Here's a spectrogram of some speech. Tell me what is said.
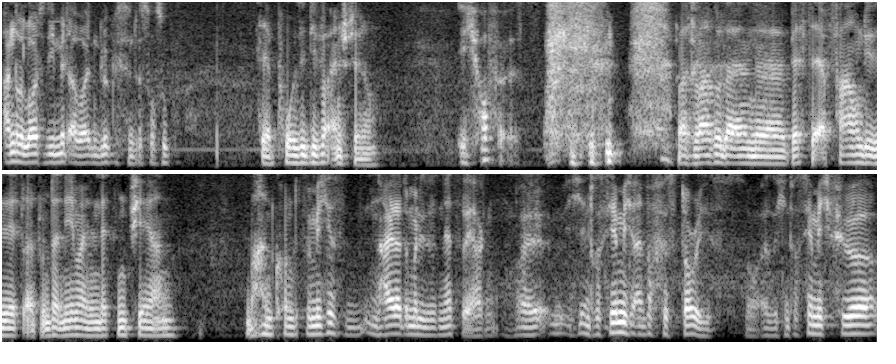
andere Leute, die mitarbeiten, glücklich sind, ist doch super sehr positive Einstellung. Ich hoffe es. Was war so deine beste Erfahrung, die du jetzt als Unternehmer in den letzten vier Jahren machen konntest? Für mich ist ein Highlight immer dieses Netzwerken, weil ich interessiere mich einfach für Stories. So. Also ich interessiere mich für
